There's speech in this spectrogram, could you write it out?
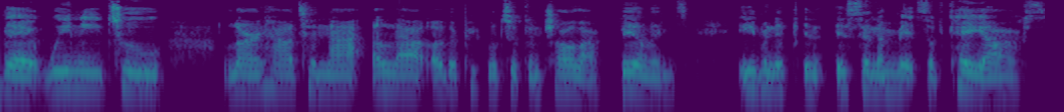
That we need to learn how to not allow other people to control our feelings, even if it's in the midst of chaos.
